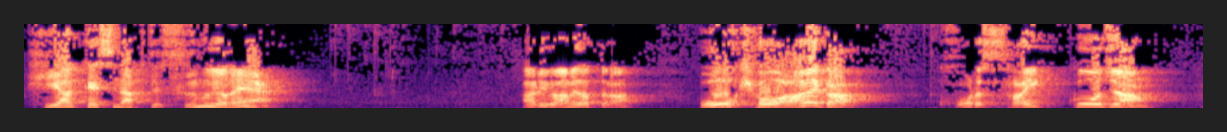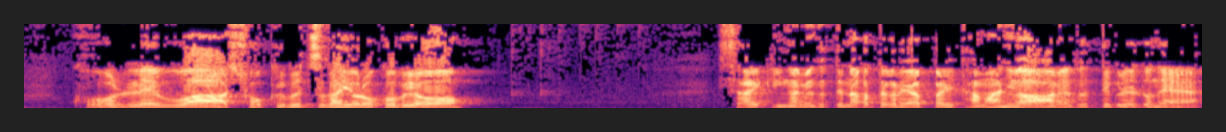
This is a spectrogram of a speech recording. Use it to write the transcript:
日焼けしなくて済むよね。あるいは雨だったら、おお、今日雨かこれ最高じゃんこれは植物が喜ぶよ。最近雨降ってなかったからやっぱりたまには雨降ってくれるとね、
